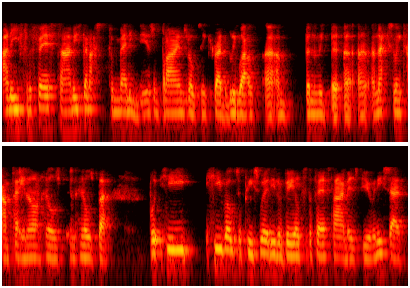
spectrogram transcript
And he, for the first time, he's been asked for many years, and Brian's wrote incredibly well uh, and been an, a, an excellent campaigner on Hills in Hillsborough. But he he wrote a piece where he revealed for the first time his view, and he said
